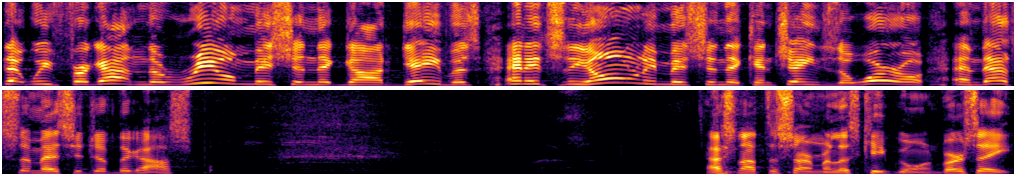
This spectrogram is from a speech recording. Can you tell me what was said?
that we've forgotten the real mission that God gave us, and it's the only mission that can change the world, and that's the message of the gospel. That's not the sermon. Let's keep going. Verse 8.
